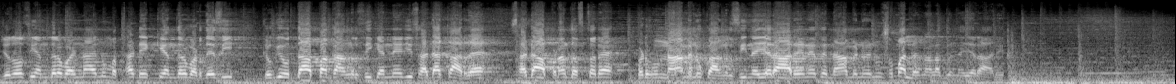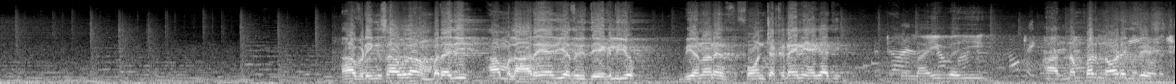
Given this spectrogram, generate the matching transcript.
ਜਦੋਂ ਅਸੀਂ ਅੰਦਰ ਵੜਨਾ ਇਹਨੂੰ ਮੱਥਾ ਟੇਕ ਕੇ ਅੰਦਰ ਵੜਦੇ ਸੀ ਕਿਉਂਕਿ ਉਦਾਂ ਆਪਾਂ ਕਾਂਗਰਸੀ ਕਹਿੰਦੇ ਆ ਜੀ ਸਾਡਾ ਘਰ ਹੈ ਸਾਡਾ ਆਪਣਾ ਦਫ਼ਤਰ ਹੈ ਬਟ ਹੁਣ ਨਾ ਮੈਨੂੰ ਕਾਂਗਰਸੀ ਨਜ਼ਰ ਆ ਰਹੇ ਨੇ ਤੇ ਨਾ ਮੈਨੂੰ ਇਹਨੂੰ ਸੰਭਾਲਣ ਵਾਲਾ ਕੋਈ ਨਜ਼ਰ ਆ ਰਿਹਾ। ਆ ਵੜਿੰਗ ਸਾਹਿਬ ਦਾ ਨੰਬਰ ਹੈ ਜੀ ਆ ਮਿਲਾ ਰਹੇ ਆ ਜੀ ਆ ਤੁਸੀਂ ਦੇਖ ਲਿਓ ਵੀ ਉਹਨਾਂ ਨੇ ਫੋਨ ਚੱਕਣਾ ਹੀ ਨਹੀਂ ਹੈਗਾ ਜੀ। ਲਾਈਵ ਹੈ ਜੀ। ਆ ਨੰਬਰ ਨਾਟ ਐਗਜ਼ਿਸਟ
